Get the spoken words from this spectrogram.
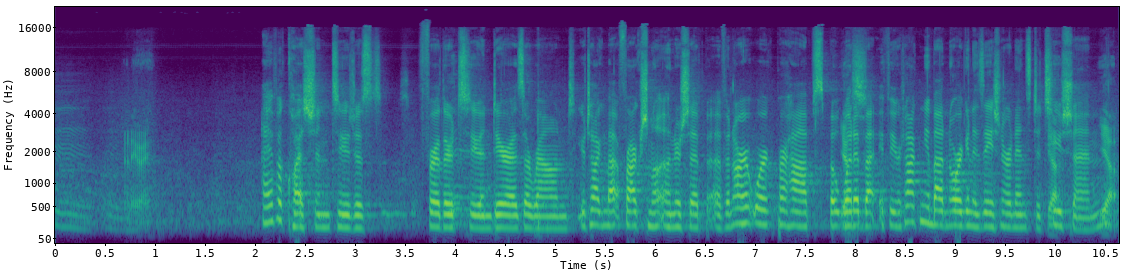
Mm-hmm. Anyway. I have a question too, just further to Indira's around. You're talking about fractional ownership of an artwork, perhaps, but yes. what about if you're talking about an organization or an institution? yeah. yeah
